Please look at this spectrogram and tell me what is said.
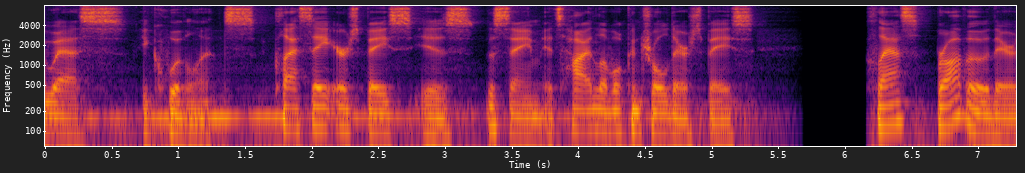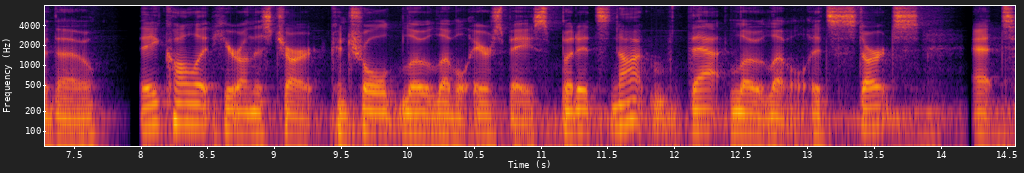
US equivalents. Class A airspace is the same. It's high level controlled airspace. Class Bravo there though, they call it here on this chart controlled low level airspace, but it's not that low level. It starts at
